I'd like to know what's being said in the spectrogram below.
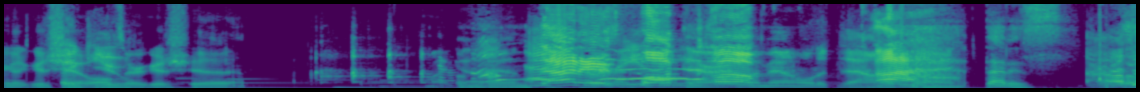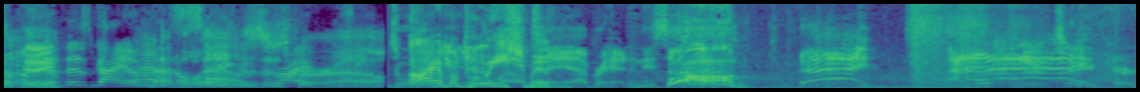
Good, good shit, Thank you. Good shit. Oh, man. That is fucked Yeah, up. my man, hold it down. Ah, that is not Someone okay. give this guy a medal. This Jesus is Christ. for, uh, I am a policeman. apprehending these Oh! Hey! Hey! Tanker.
